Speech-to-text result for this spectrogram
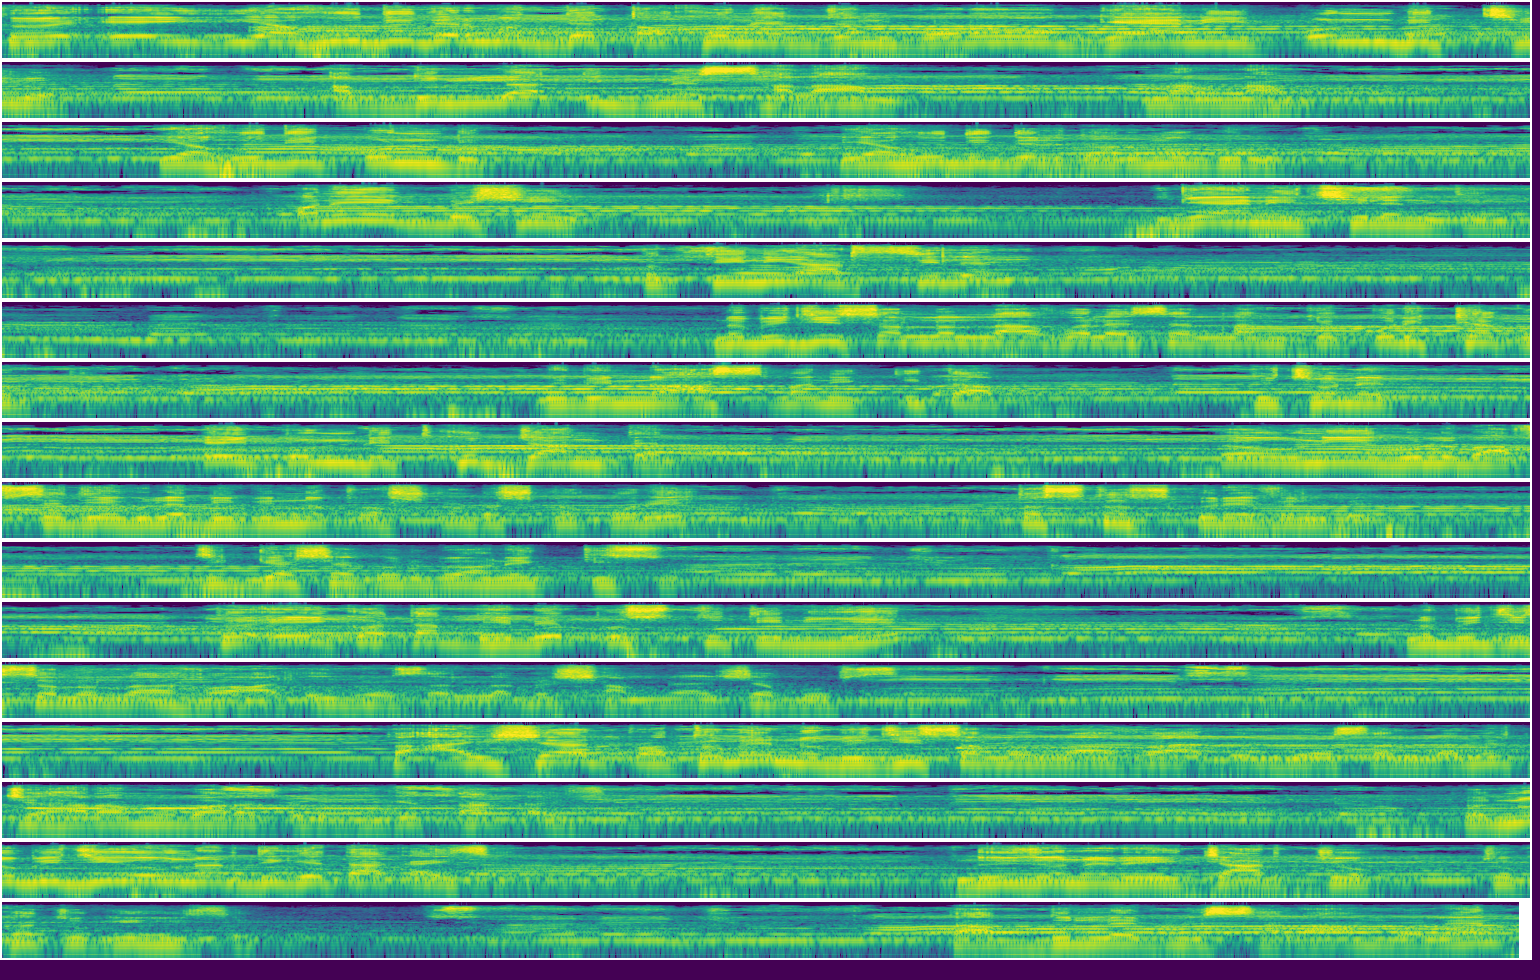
তো এই ইয়াহুদিদের মধ্যে তখন একজন বড় জ্ঞানী পণ্ডিত ছিল, আবদুল্লাহ ইবনে সালাম, ওনার নাম। ইয়াহুদি পণ্ডিত, ইয়াহুদিদের ধর্মগুরু। অনেক বেশি জ্ঞানী ছিলেন তিনি। তো তিনি আসছিলেন নবীজি সাল্লাহ সাল্লামকে পরীক্ষা করতে। বিভিন্ন আসমানি কিতাব পিছনের এই পণ্ডিত খুব জানতেন। তো উনি এগুলো ভাবছে যে এগুলো বিভিন্ন প্রশ্ন টশ্ন করে তসনস করে ফেলবে। জিজ্ঞাসা করবে অনেক কিছু। তো এই কথা ভেবে প্রস্তুতি নিয়ে নবীজি সাল্লাহ আলী সাল্লামের সামনে আইসা বসছে তো আইসার প্রথমে নবীজি সাল্লাহ আলী সাল্লামের চেহারা মুবারকের দিকে তাকাইছে। তো নবীজিও ওনার দিকে তাকাইছে। দুইজনের এই চার চোখ চোখাচোখি হয়েছে আবদুল্লাহ ইবনে সালাম বলেন,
